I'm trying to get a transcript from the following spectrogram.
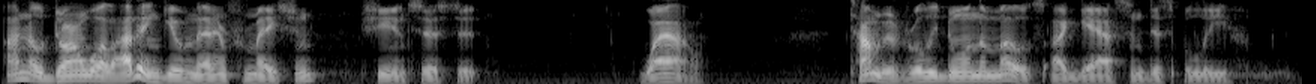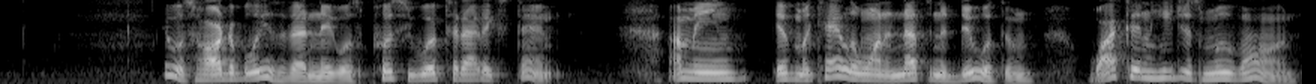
I know darn well I didn't give him that information, she insisted. Wow. Tommy was really doing the most, I gasped in disbelief. It was hard to believe that that nigga was pussy whipped to that extent. I mean, if Michaela wanted nothing to do with him, why couldn't he just move on?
